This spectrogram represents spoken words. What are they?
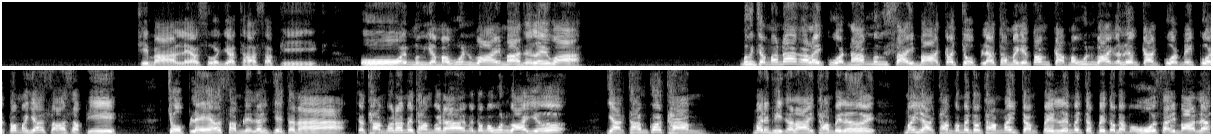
ำที่บ้านแล้วสวดยะถาสพพีอีก โอ้ยมึงอย่ามาวุ่นวายมากเลยว่า มึงจะมานั่งอะไรกวดน้ำมึงใส่บาตรก็จบแล้วทำไมจะต้องกลับมาวุ่นวายกับเรื่องการกวดไม่กวดต้องมายะสาสัพพี จบแล้วสำเร็จแล้วที่เจตนา จะทำก็ได้ไม่ทำก็ได้ ไม่ต้องมาวุ่นวายเยอะ อยากทำก็ทำไม่ได้ผิดอะไรทำไปเลย ไม่อยากทำก็ไม่ต้องทำไม่จำเป็นเลย ไม่จำเป็นต้องแบบโอ้โหใส่บาตรแล้ว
